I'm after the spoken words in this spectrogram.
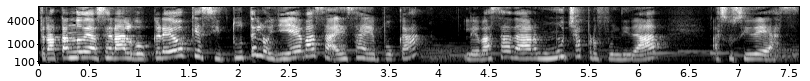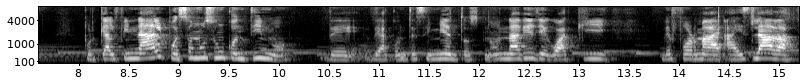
tratando de hacer algo. Creo que si tú te lo llevas a esa época, le vas a dar mucha profundidad a sus ideas, porque al final, pues somos un continuo de acontecimientos, ¿no? Nadie llegó aquí de forma aislada.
